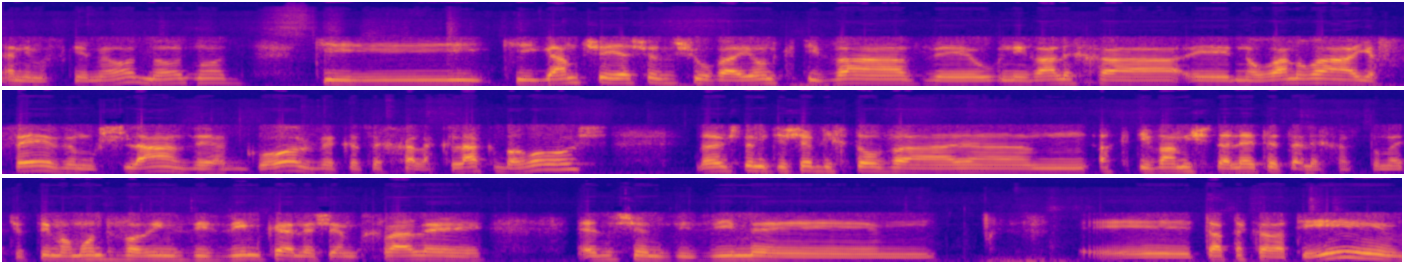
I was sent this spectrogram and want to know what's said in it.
אני מסכים מאוד מאוד מאוד, כי, כי גם כשיש איזשהו רעיון כתיבה והוא נראה לך אה, נורא נורא יפה ומושלם ועגול וכזה חלקלק בראש, ברגע שאתה מתיישב לכתוב, הכתיבה משתלטת עליך. זאת אומרת, יוצאים המון דברים זיזים כאלה שהם בכלל אה, איזה שהם זיזים אה, אה, תת-הכרתיים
